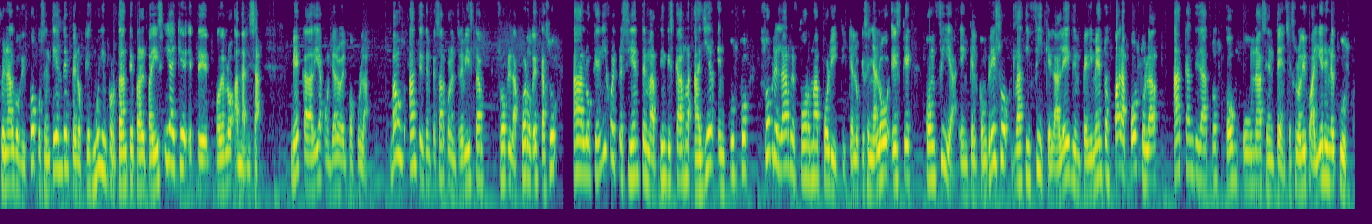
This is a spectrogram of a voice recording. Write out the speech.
Suena algo que pocos entienden, pero que es muy importante para el país y hay que este, poderlo analizar. Bien, cada día con el diario El Popular. Vamos, antes de empezar con la entrevista sobre el Acuerdo de Escazú, a lo que dijo el presidente Martín Vizcarra ayer en Cusco sobre la reforma política. Lo que señaló es que confía en que el Congreso ratifique la ley de impedimentos para postular a candidatos con una sentencia. Eso lo dijo ayer en el Cusco.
